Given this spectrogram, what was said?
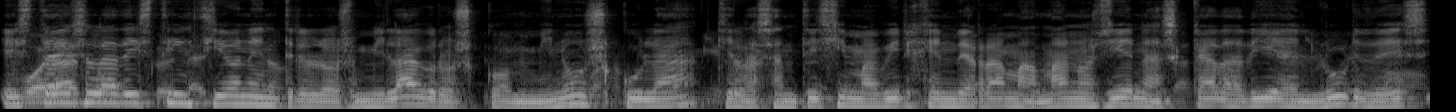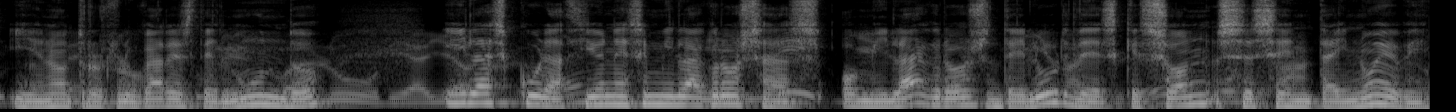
Esta es la distinción entre los milagros con minúscula que la Santísima Virgen derrama a manos llenas cada día en Lourdes y en otros lugares del mundo, y las curaciones milagrosas o milagros de Lourdes, que son 69,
